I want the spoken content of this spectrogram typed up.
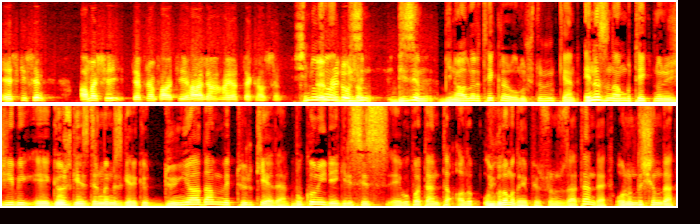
eskisin ama şey deprem Fatih hala hayatta kalsın. Şimdi o Ömrü zaman bizim, bizim binaları tekrar oluştururken en azından bu teknolojiyi bir e, göz gezdirmemiz gerekiyor. Dünyadan ve Türkiye'den bu konuyla ilgili siz e, bu patenti alıp uygulama da yapıyorsunuz zaten de. Onun dışında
